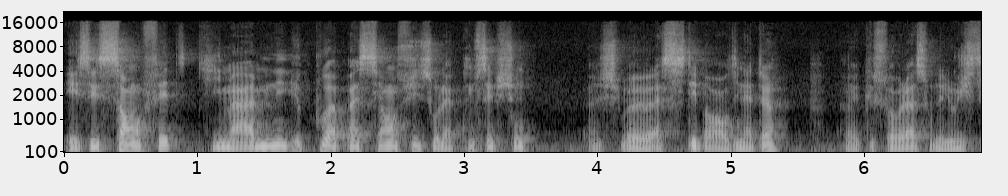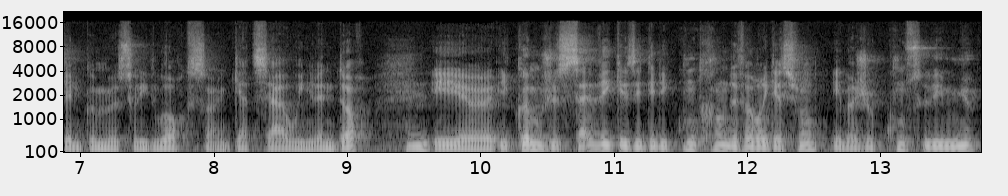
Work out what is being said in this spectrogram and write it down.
Et c'est ça, en fait, qui m'a amené du coup à passer ensuite sur la conception euh, euh, assistée par ordinateur, euh, que ce soit voilà, sur des logiciels comme SolidWorks, CATIA ou Inventor. Mhm. Et, euh, et comme je savais quelles étaient les contraintes de fabrication, et ben, je concevais mieux.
